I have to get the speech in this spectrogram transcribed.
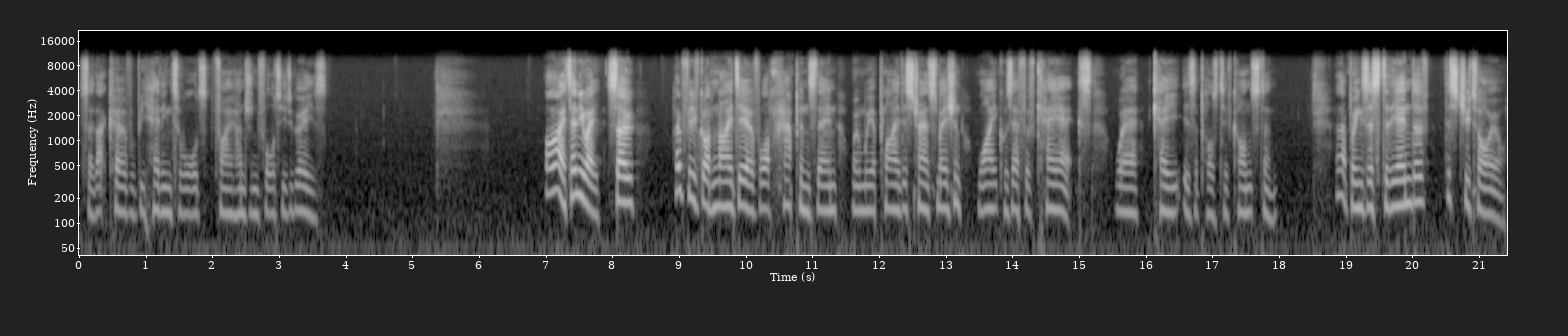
So that curve would be heading towards 540 degrees. Alright, anyway, so hopefully you've got an idea of what happens then when we apply this transformation y equals f of kx, where k is a positive constant. And that brings us to the end of this tutorial.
